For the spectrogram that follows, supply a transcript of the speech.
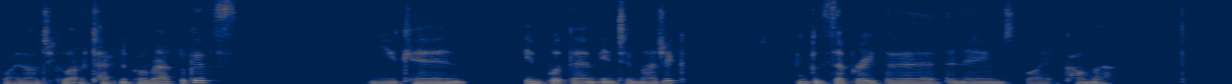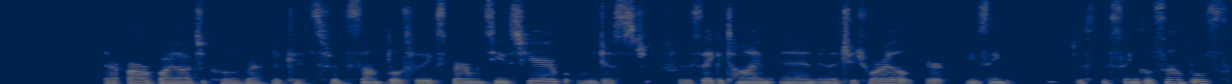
biological or technical replicates, you can input them into MAGeCK. You can separate the, the names by a comma. There are biological replicates for the samples for the experiments used here, but we just, for the sake of time and in the tutorial, we're using just the single samples.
